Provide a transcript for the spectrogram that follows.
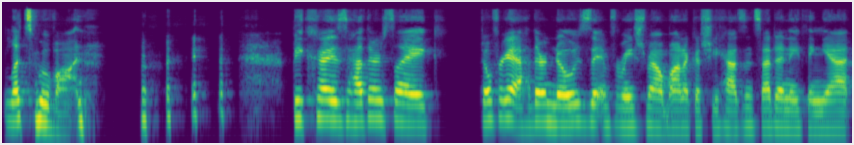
let's move on. because Heather's like, don't forget, Heather knows the information about Monica. She hasn't said anything yet.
